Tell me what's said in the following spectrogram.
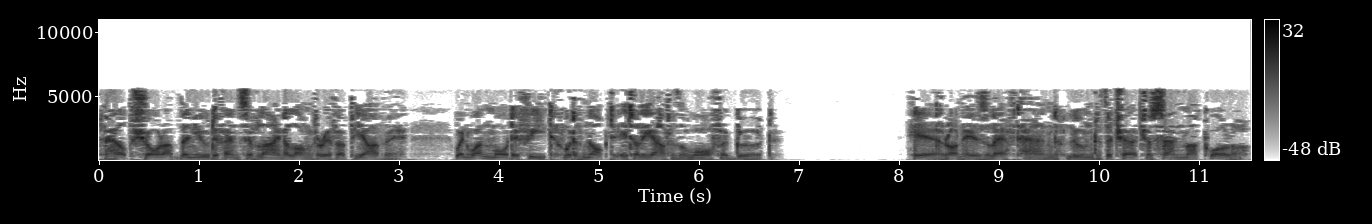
to help shore up the new defensive line along the river Piave, when one more defeat would have knocked Italy out of the war for good. Here on his left hand loomed the church of San Marcuolo,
